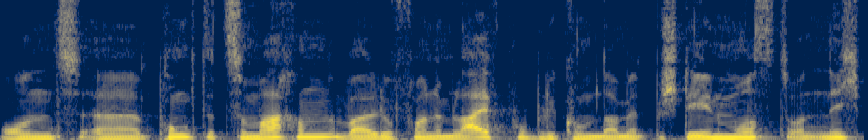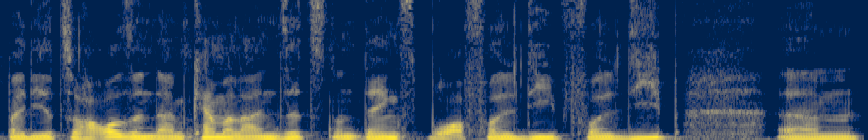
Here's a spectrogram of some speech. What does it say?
und äh, Punkte zu machen, weil du von einem Live-Publikum damit bestehen musst und nicht bei dir zu Hause in deinem Kämmerlein sitzt und denkst, boah, voll deep, voll deep. Ähm,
